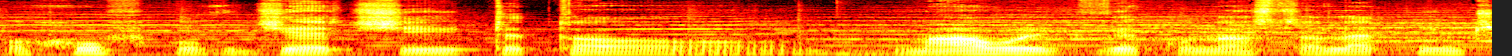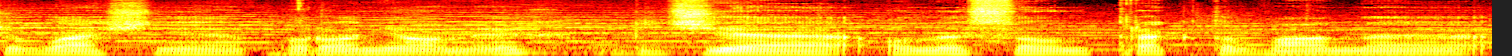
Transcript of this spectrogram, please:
pochówków dzieci, czy to małych w wieku nastoletnim, czy właśnie poronionych, gdzie one są traktowane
